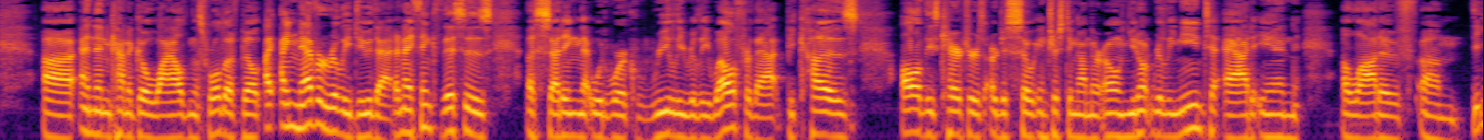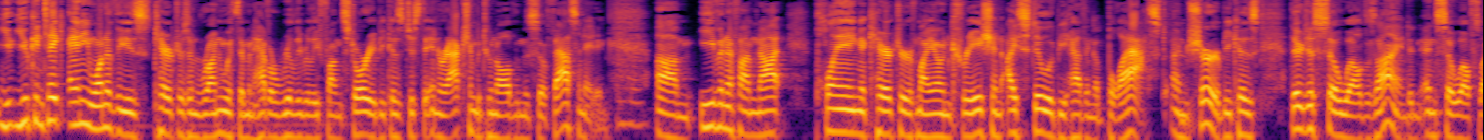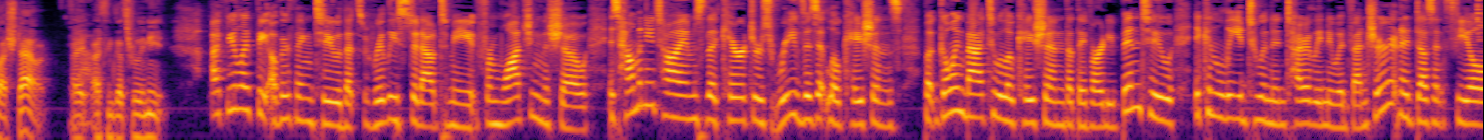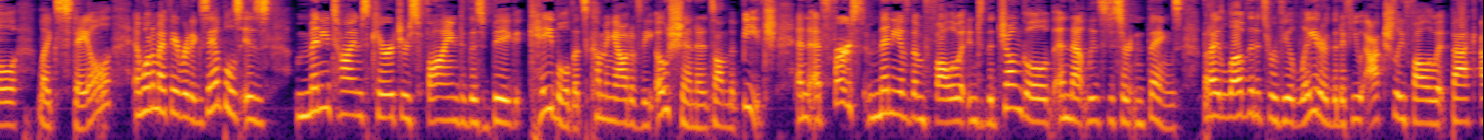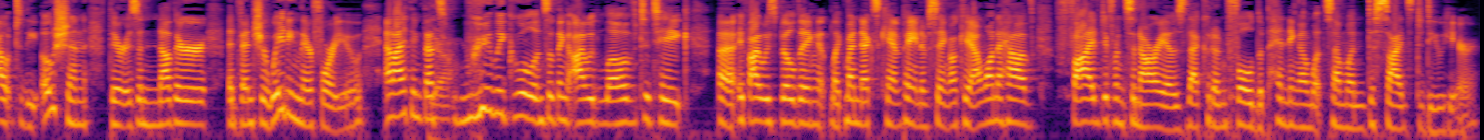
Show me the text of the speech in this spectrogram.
Uh, and then kind of go wild in this world I've built. I, I never really do that. And I think this is a setting that would work really, really well for that because all of these characters are just so interesting on their own. You don't really need to add in a lot of um, you you can take any one of these characters and run with them and have a really really fun story because just the interaction between all of them is so fascinating. Um, even if I'm not playing a character of my own creation, I still would be having a blast. I'm sure because they're just so well designed and, and so well fleshed out. I, I think that's really neat. I feel like the other thing too that's really stood out to me from watching the show is how many times the characters revisit locations, but going back to a location that they've already been to, it can lead to an entirely new adventure and it doesn't feel like stale. And one of my favorite examples is many times characters find this big cable that's coming out of the ocean and it's on the beach. And at first, many of them follow it into the jungle and that leads to certain things. But I love that it's revealed later that if you actually follow it back out to the ocean, there is another adventure waiting there for you. And I think that's Yeah. really cool and something I would love to take uh, if I was building like my next campaign of saying, okay, I want to have five different scenarios that could unfold depending on what someone decides to do here.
